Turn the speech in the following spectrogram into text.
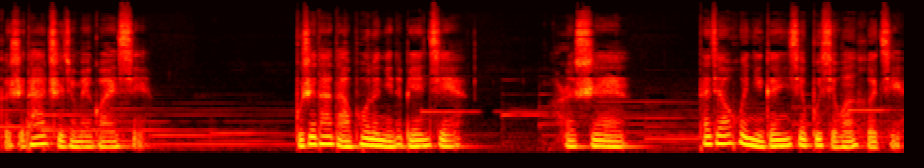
可是他吃就没关系。不是他打破了你的边界。”而是，他教会你跟一些不喜欢和解，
